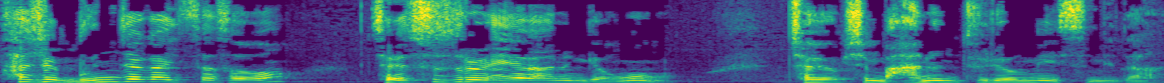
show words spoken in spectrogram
사실 문제가 있어서 재수술을 해야 하는 경우 저 역시 많은 두려움이 있습니다.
